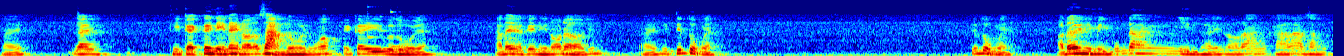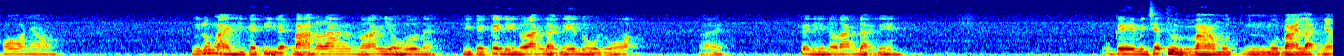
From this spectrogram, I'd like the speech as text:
Đấy, đây. Thì cái cây nến này nó đã giảm rồi, đúng không? Cái cây vừa rồi này. À đây là cây nến order chứ. Đấy, thì tiếp tục này. Tiếp tục này ở đây thì mình cũng đang nhìn thấy nó đang khá là rằng co nhau. Như lúc này thì cái tỷ lệ bán nó đang nó đang nhiều hơn này. Thì cái cây nến nó đang đẩy lên rồi đúng không ạ? Đấy. Cây nến nó đang đẩy lên. Ok mình sẽ thử vào một một vài lệnh nhé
